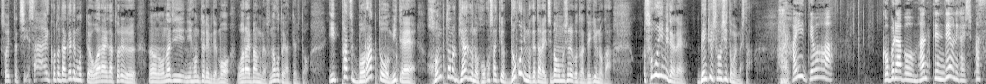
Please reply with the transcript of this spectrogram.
そういった小さいことだけでもってお笑いが取れる、あの同じ日本テレビでもお笑い番組はそんなことをやってると。一発ボラッとを見て、本当のギャグの矛先をどこに向けたら一番面白いことができるのか、そういう意味ではね、勉強してほしいと思いました。はい。はい。では、ごブラボー満点でお願いします。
